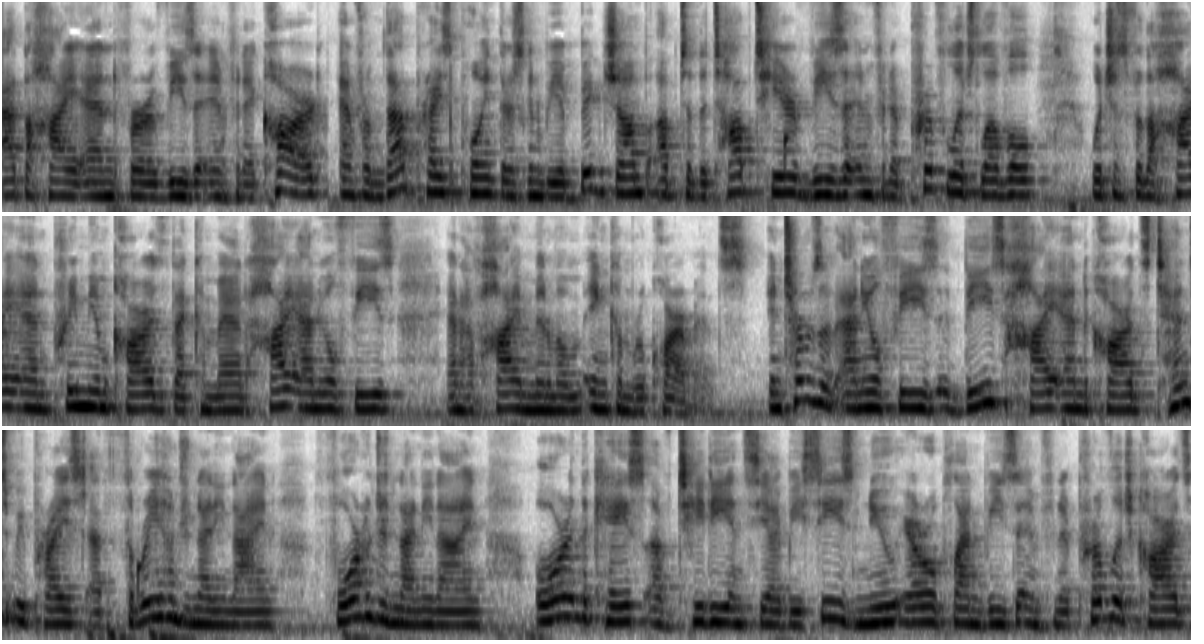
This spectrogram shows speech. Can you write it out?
at the high end for a Visa Infinite card. And from that price point, there's going to be a big jump up to the top tier Visa Infinite Privilege level, which is for the high end premium cards that command high annual fees and have high minimum income requirements. In terms of annual fees, these high end cards tend to be priced at 399 499 or in the case of TD and CIBC's new Aeroplan Visa Infinite Privilege cards,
